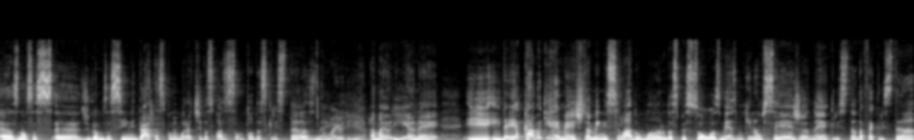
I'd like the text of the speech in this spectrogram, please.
as nossas, eh, digamos assim, datas comemorativas quase são todas cristãs, né? A maioria. A maioria, né? E, e daí acaba que remete também esse lado humano das pessoas, mesmo que não seja, né, cristã, da fé cristã,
